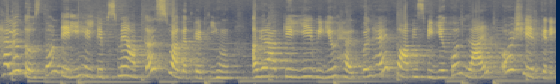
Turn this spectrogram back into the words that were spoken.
हेलो दोस्तों, डेली हेल्थ टिप्स में आपका स्वागत करती हूँ। अगर आपके लिए वीडियो हेल्पफुल है तो आप इस वीडियो को लाइक और शेयर करें।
